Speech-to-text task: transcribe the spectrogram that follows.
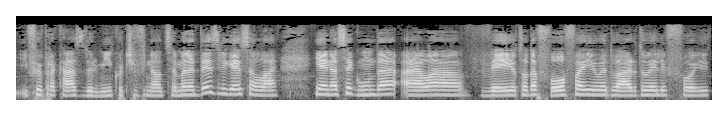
e fui para casa dormir, curti o final de semana, desliguei o celular. E aí na segunda ela veio toda fofa e o Eduardo ele foi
